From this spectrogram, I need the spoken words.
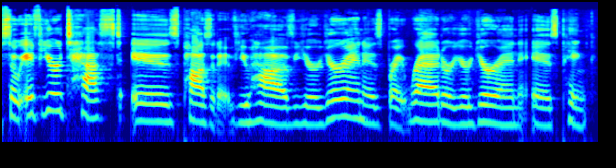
So, if your test is positive, you have your urine is bright red or your urine is pink.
